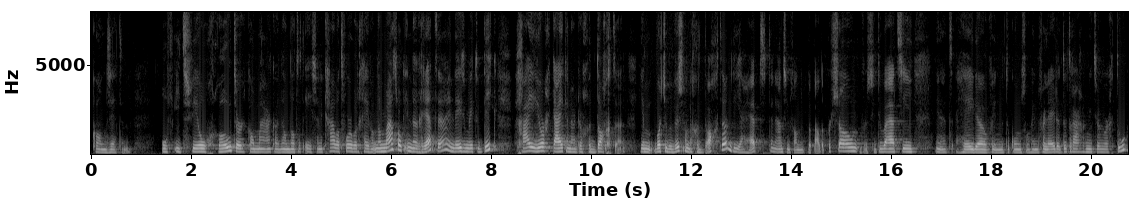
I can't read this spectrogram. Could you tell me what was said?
kan zetten of iets veel groter kan maken dan dat het is. En ik ga wat voorbeelden geven. Normaal gesproken in de red, hè, in deze methodiek, ga je heel erg kijken naar de gedachten. Je wordt je bewust van de gedachten die je hebt ten aanzien van een bepaalde persoon of een situatie in het heden of in de toekomst of in het verleden. Dat doet er eigenlijk niet zo heel erg toe.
